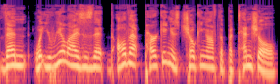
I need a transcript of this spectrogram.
then what you realize is that all that parking is choking off the potential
